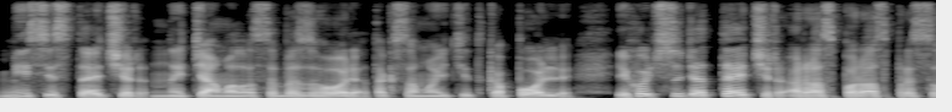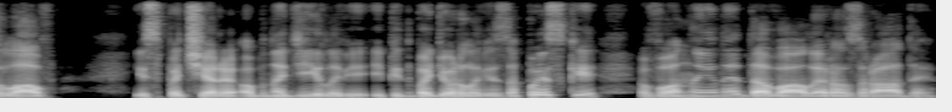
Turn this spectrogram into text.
Місіс Тетчер не тямила себе з горя, так само і тітка Поллі, і хоч суддя Тетчер раз по раз присилав із печери обнадійливі і підбадьорливі записки, вони не давали розради.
